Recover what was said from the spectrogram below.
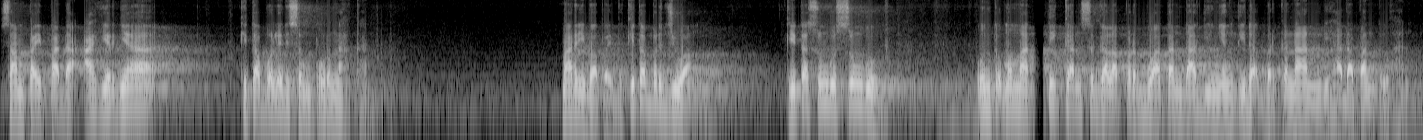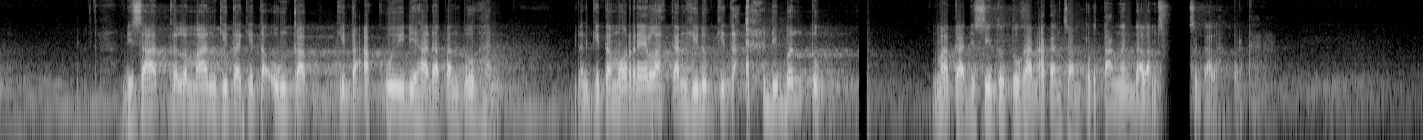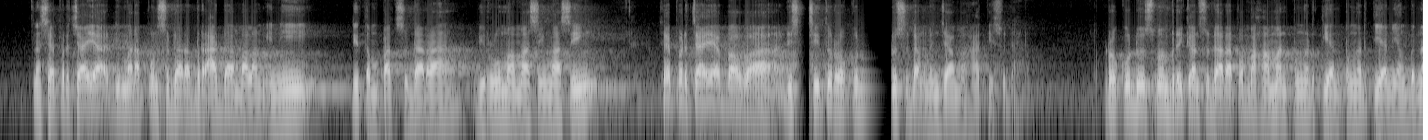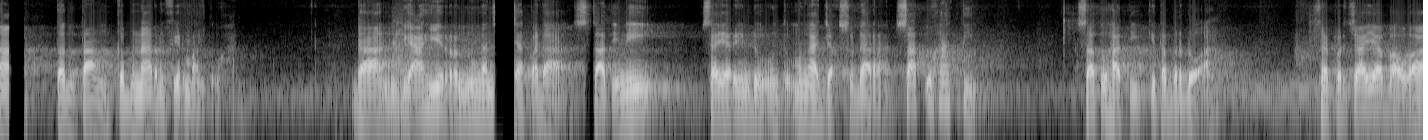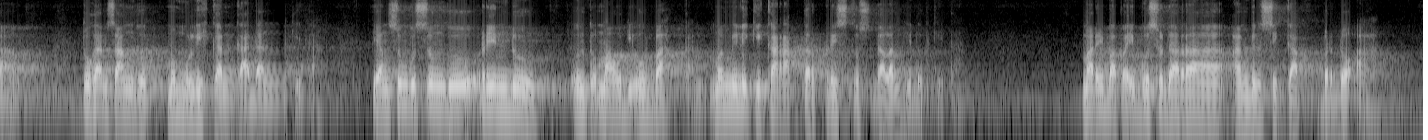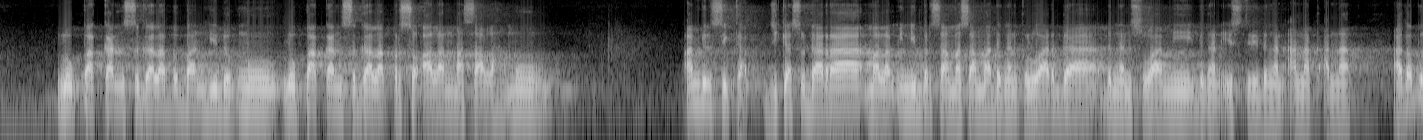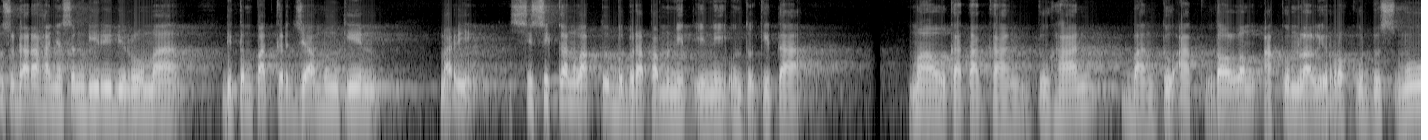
Sampai pada akhirnya kita boleh disempurnakan. Mari Bapak Ibu, kita berjuang. Kita sungguh-sungguh untuk mematikan segala perbuatan daging yang tidak berkenan di hadapan Tuhan. Di saat kelemahan kita kita ungkap, kita akui di hadapan Tuhan dan kita mau relakan hidup kita dibentuk, maka di situ Tuhan akan campur tangan dalam segala perkara. Nah saya percaya di mana pun saudara berada malam ini, di tempat saudara, di rumah masing-masing, saya percaya bahwa di situ roh kudus sedang menjamah hati saudara. Roh Kudus memberikan saudara pemahaman pengertian-pengertian yang benar tentang kebenaran firman Tuhan. Dan di akhir renungan saya pada saat ini, saya rindu untuk mengajak saudara satu hati. Satu hati kita berdoa. Saya percaya bahwa Tuhan sanggup memulihkan keadaan kita. Yang sungguh-sungguh rindu untuk mau diubahkan, memiliki karakter Kristus dalam hidup kita. Mari Bapak Ibu Saudara ambil sikap berdoa. Lupakan segala beban hidupmu, lupakan segala persoalan masalahmu. Ambil sikap. Jika saudara malam ini bersama-sama dengan keluarga, dengan suami, dengan istri, dengan anak-anak, ataupun saudara hanya sendiri di rumah, di tempat kerja mungkin, mari sisihkan waktu beberapa menit ini untuk kita mau katakan, Tuhan bantu aku, tolong aku melalui roh kudusmu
